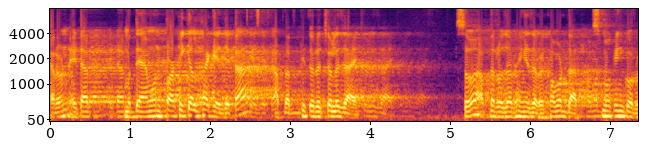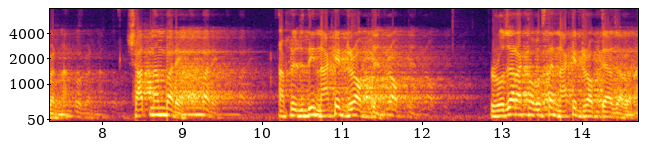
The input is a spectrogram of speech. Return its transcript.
কারণ এটার মধ্যে এমন পার্টিকেল থাকে যেটা আপনার ভিতরে চলে যায়। সো আপনার রোজা ভেঙে যাবে। খবরদার স্মোকিং করবেন না। সাত নাম্বারে, আপনি যদি নাকে ড্রপ দেন, রোজা রাখা অবস্থায় নাকে ড্রপ দেওয়া যাবে না।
